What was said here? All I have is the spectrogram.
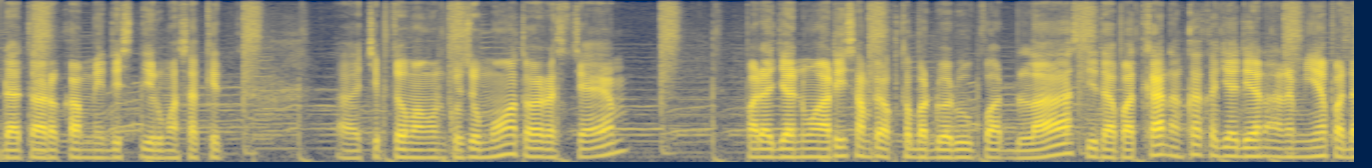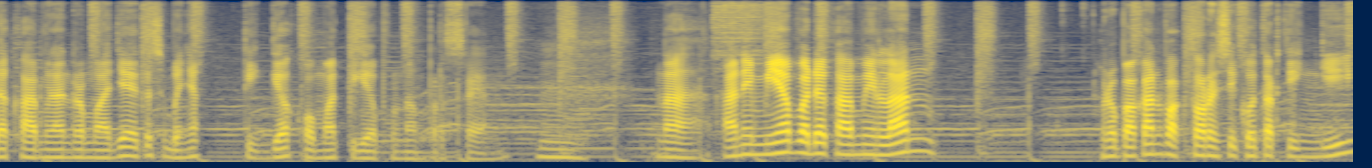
data rekam medis di Rumah Sakit eh, Cipto Mangunkusumo atau RSCM pada Januari sampai Oktober 2014 didapatkan angka kejadian anemia pada kehamilan remaja itu sebanyak 3,36%. Hmm. Nah, anemia pada kehamilan merupakan faktor risiko tertinggi,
